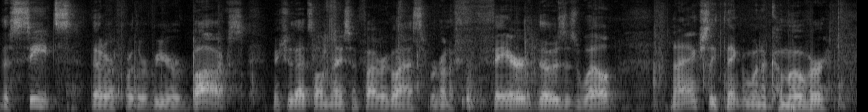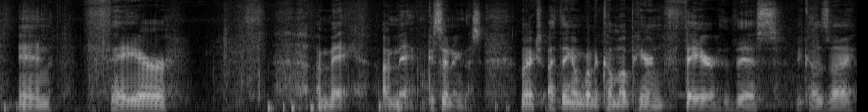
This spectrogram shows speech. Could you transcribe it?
the seats that are for the rear box. Make sure that's all nice and fiberglass. We're going to fair those as well. And I actually think I'm gonna come over and fair, I may, I may, I'm considering this. I'm actually, I think I'm gonna come up here and fair this because I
